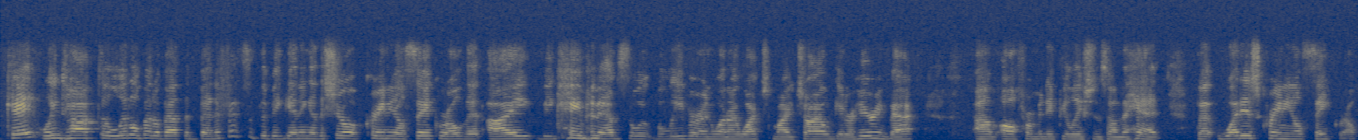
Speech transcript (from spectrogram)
Okay, we talked a little bit about the benefits at the beginning of the show of cranial sacral that I became an absolute believer in when I watched my child get her hearing back, um, all from manipulations on the head. But what is cranial sacral?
